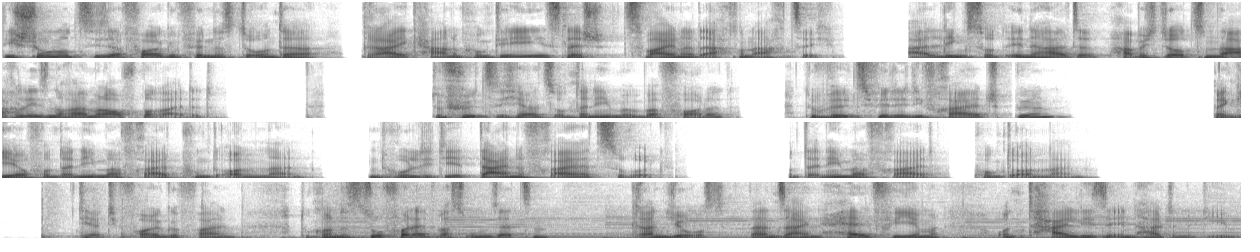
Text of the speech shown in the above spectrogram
Die Shownotes dieser Folge findest du unter reikane.de slash 288. Alle Links und Inhalte habe ich dort zum Nachlesen noch einmal aufbereitet. Du fühlst dich als Unternehmer überfordert? Du willst wieder die Freiheit spüren? Dann geh auf unternehmerfreiheit.online und hole dir deine Freiheit zurück. Unternehmerfreiheit.online. Dir hat die Folge gefallen? Du konntest sofort etwas umsetzen? Grandios. Dann sei ein Held für jemanden und teile diese Inhalte mit ihm.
